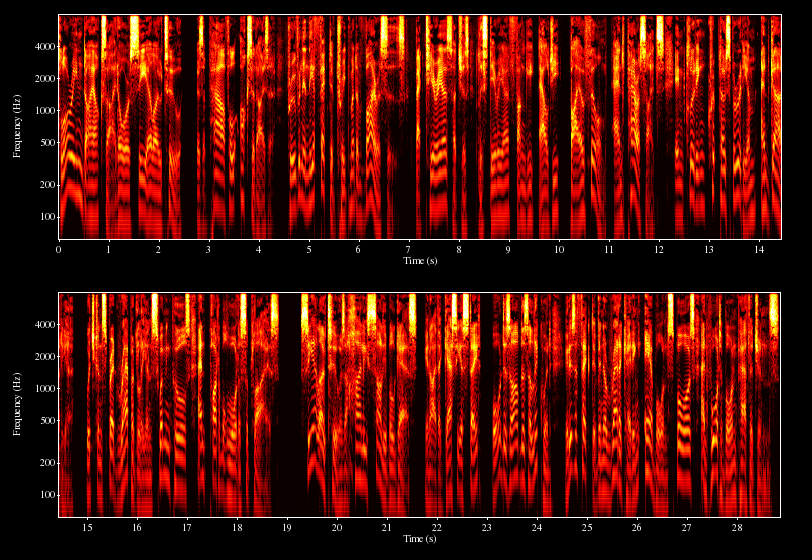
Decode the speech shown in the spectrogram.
Chlorine dioxide, or ClO2, is a powerful oxidizer proven in the effective treatment of viruses, bacteria such as listeria, fungi, algae, biofilm, and parasites, including Cryptosporidium and Giardia, which can spread rapidly in swimming pools and potable water supplies. ClO2 is a highly soluble gas in either gaseous state or dissolved as a liquid. It is effective in eradicating airborne spores and waterborne pathogens.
